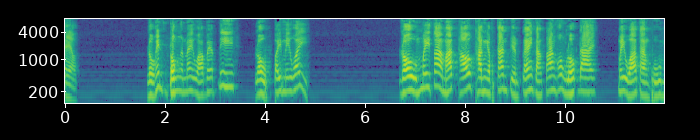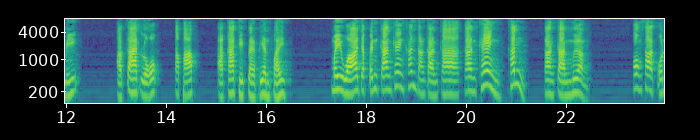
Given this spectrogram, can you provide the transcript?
แล้ว เราเห็นตรงกันไหมว่าแบบนี้เราไปไม่ไหวเราไม่สามารถเท้าทันกับการเปลี่ยนแปลงต่าง ๆ ของโลกได้ ไม่ว่าทางภูมิ อากาศโลกสภาพอากาศที่แปรเปลี่ยนไป ไม่ว่าจะเป็นการแข่งขันทางการกา การแข่งขันทางการเมืองห้องสากล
